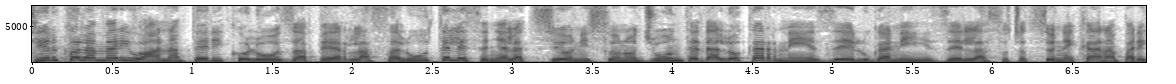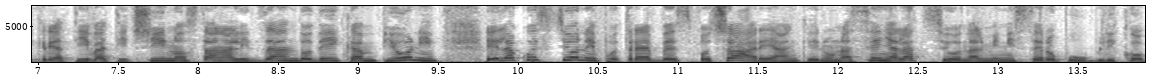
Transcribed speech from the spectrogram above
Circola marijuana pericolosa per la salute. Le segnalazioni sono giunte da Locarnese e Luganese. L'associazione Canapa Ricreativa Ticino sta analizzando dei campioni e la questione potrebbe sfociare anche in una segnalazione al Ministero Pubblico.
